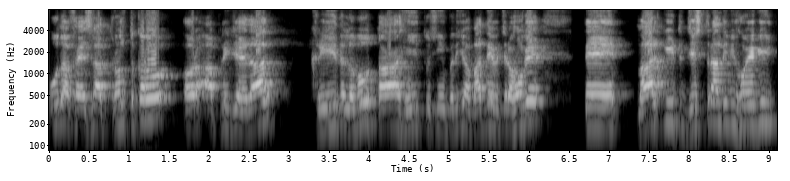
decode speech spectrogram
ਉਹਦਾ ਫੈਸਲਾ ਤੁਰੰਤ ਕਰੋ ਔਰ ਆਪਣੀ ਜਾਇਦਾਦ ਖਰੀਦ ਲਵੋ, ਤਾਂ ਹੀ ਤੁਸੀਂ ਵਧੀਆ ਵਾਧੇ ਵਿੱਚ ਰਹੋਗੇ। ਤੇ ਮਾਰਕੀਟ ਜਿਸ ਤਰ੍ਹਾਂ ਦੀ ਵੀ ਹੋਏਗੀ,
